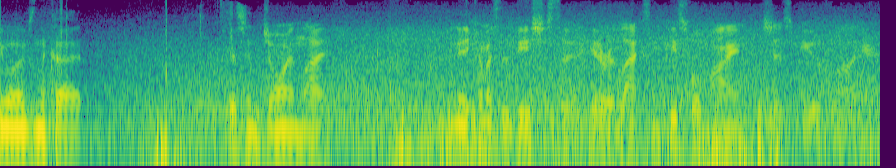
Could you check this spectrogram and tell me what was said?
I'm Williams in the cut. Just enjoying life. You know, you come out to the beach just to get a relaxing, peaceful mind. It's just beautiful out here.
